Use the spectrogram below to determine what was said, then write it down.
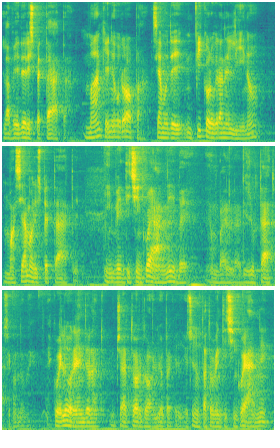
la vede rispettata, ma anche in Europa siamo dei, un piccolo granellino, ma siamo rispettati. In 25 anni, beh, è un bel risultato secondo me. E quello rende una, un certo orgoglio perché io ci sono stato 25 anni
